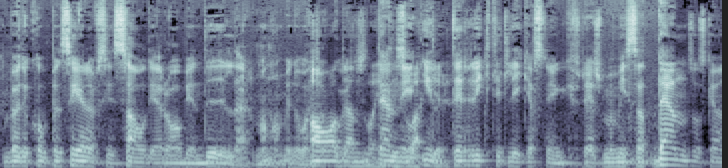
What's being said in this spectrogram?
Han behövde kompensera för sin Saudiarabien-deal där man har med Ja, den var den inte är inte riktigt lika snygg. För er som har missat den så ska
